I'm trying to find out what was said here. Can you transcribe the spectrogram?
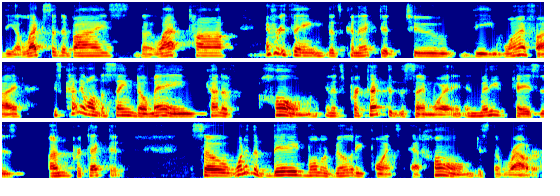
the Alexa device, the laptop, everything that's connected to the Wi-Fi is kind of on the same domain, kind of home, and it's protected the same way, in many cases, unprotected. So one of the big vulnerability points at home is the router,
